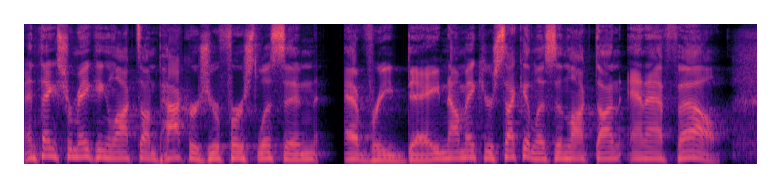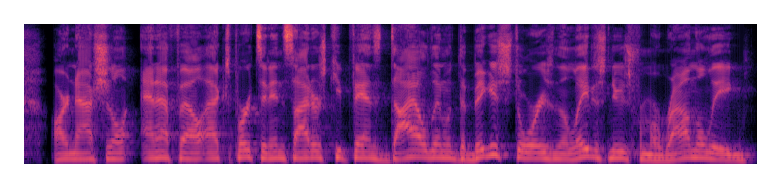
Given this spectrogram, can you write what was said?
And thanks for making Locked On Packers your first listen every day. Now make your second listen Locked On NFL. Our national NFL experts and insiders keep fans dialed in with the biggest stories and the latest news from around the league.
